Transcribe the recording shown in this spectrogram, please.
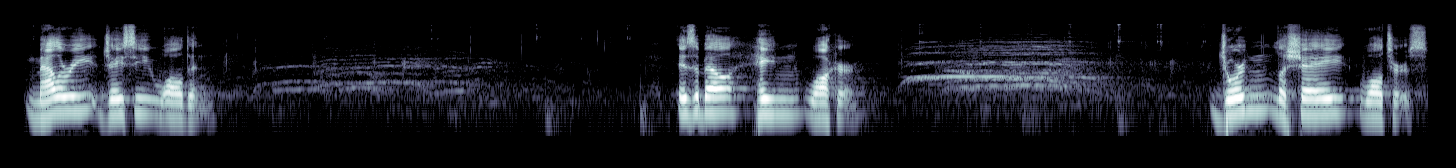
Mallory J.C. Walden. Isabel Hayden Walker. Jordan Lachey Walters.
